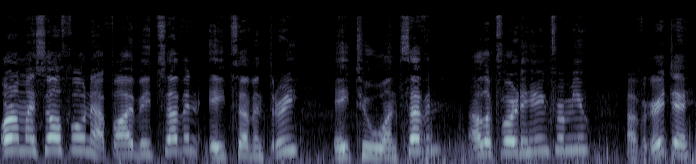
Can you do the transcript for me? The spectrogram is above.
or on my cell phone at 587-873-8217. I look forward to hearing from you. Have a great day.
